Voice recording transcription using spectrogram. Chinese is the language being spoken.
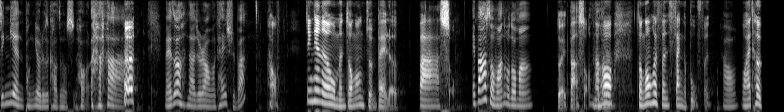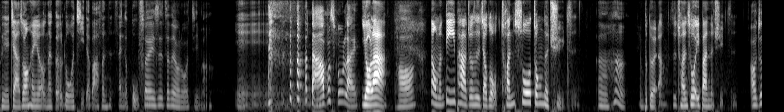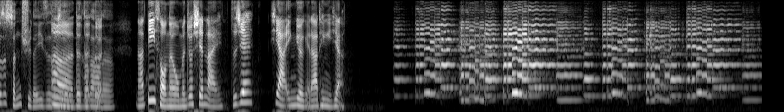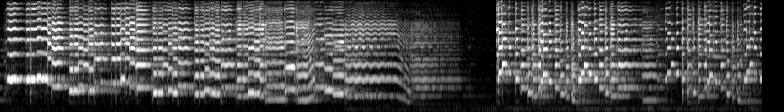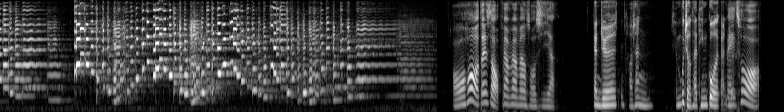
经验朋友就是靠这种时候了，哈哈。没错，那就让我们开始吧。好，今天呢，我们总共准备了八首，诶，八首吗？那么多吗？对，八首，然后总共会分三个部分。好，我还特别假装很有那个逻辑的，把它分成三个部分所。以是真的有逻辑吗？耶，答不出来。有啦。好，那我们第一 part 就是叫做传说中的曲子，嗯哼。诶不对啦，是传说一般的曲子。哦，就是神曲的意思是不是？嗯对对对那第一首呢，我们就先来直接下音乐给大家听一下。非常非常非常熟悉呀、感觉好像前不久才听过的感觉。没错，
